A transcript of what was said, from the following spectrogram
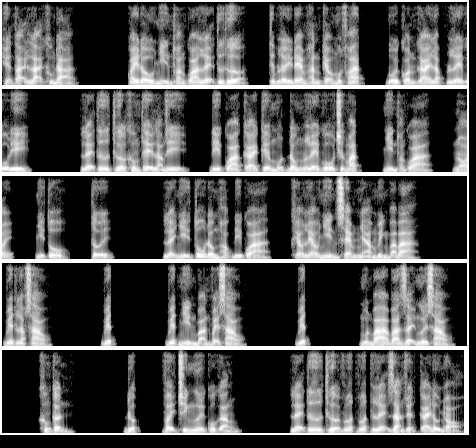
hiện tại lại không đá. Quay đầu nhìn thoáng qua lệ tư thừa, tiếp lấy đem hắn kéo một phát, bồi con gái lắp lệ gỗ đi. Lệ tư thừa không thể làm gì, đi qua cái kia một đống lệ gỗ trước mặt, nhìn thoáng qua, nói, nhị tô, tới. Lệ nhị tô đồng học đi qua, khéo léo nhìn xem nhà mình ba ba. Biết lắp sao? Biết. Biết nhìn bản vẽ sao? Biết. Muốn ba ba dạy ngươi sao? Không cần. Được, vậy chính ngươi cố gắng. Lệ tư thừa vớt vớt lệ giản duyệt cái đầu nhỏ.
